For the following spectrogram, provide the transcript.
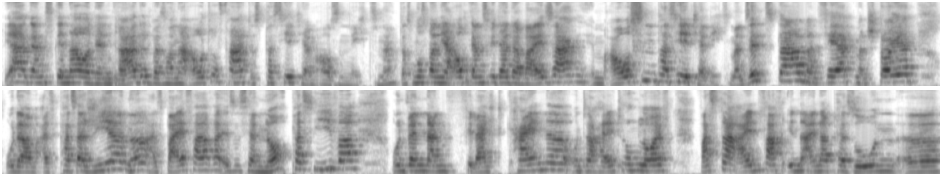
Ja, ganz genau, denn gerade bei so einer Autofahrt, es passiert ja im Außen nichts. Ne? Das muss man ja auch ganz wieder dabei sagen. Im Außen passiert ja nichts. Man sitzt da, man fährt, man steuert oder als Passagier, ne, als Beifahrer ist es ja noch passiver. Und wenn dann vielleicht keine Unterhaltung läuft, was da einfach in einer Person äh,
